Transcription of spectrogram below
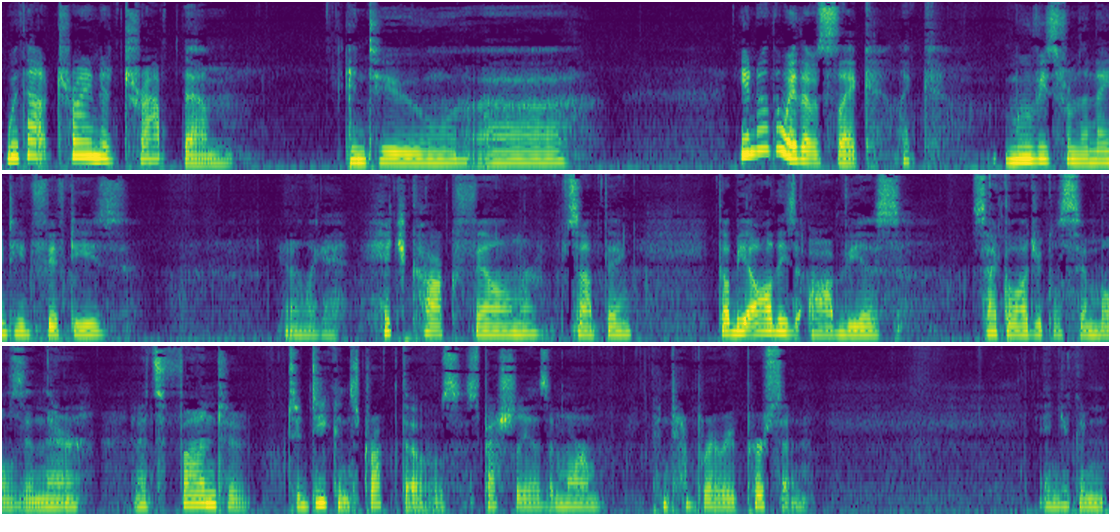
without trying to trap them into uh, you know the way that was like like movies from the 1950s you know like a Hitchcock film or something. There'll be all these obvious psychological symbols in there and it's fun to to deconstruct those especially as a more contemporary person. And you can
